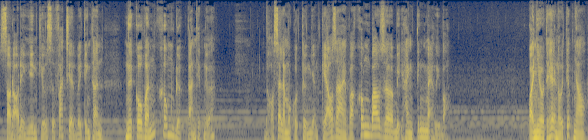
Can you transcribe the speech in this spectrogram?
Sau đó để nghiên cứu sự phát triển về tinh thần, người cố vấn không được can thiệp nữa. Đó sẽ là một cuộc thử nghiệm kéo dài và không bao giờ bị hành tinh mẹ hủy bỏ. Qua nhiều thế hệ nối tiếp nhau,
